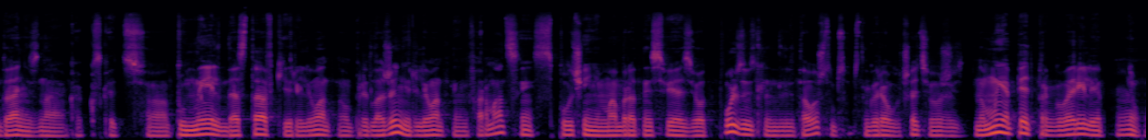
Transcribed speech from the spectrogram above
да, не знаю, как сказать, э, туннель доставки релевантного предложения, релевантной информации с получением обратной связи от пользователя для того, чтобы, собственно говоря, улучшать его жизнь. Но мы опять проговорили, ну,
